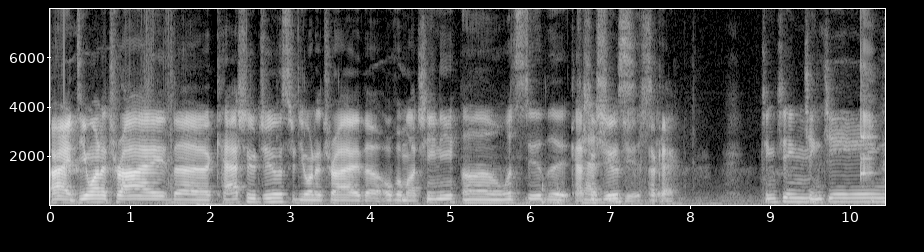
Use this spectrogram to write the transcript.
All right. Do you want to try the cashew juice, or do you want to try the ovomaltine Uh, let's do the cashew, juice? Okay. Ching ching. Ching ching.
